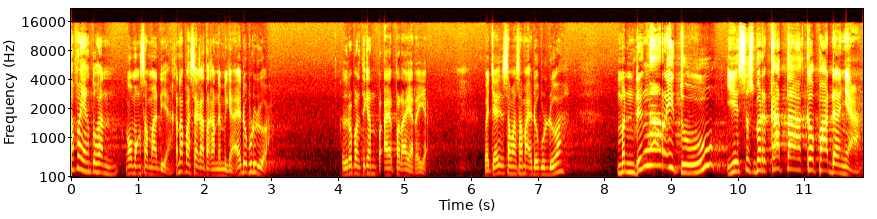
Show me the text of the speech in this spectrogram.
Apa yang Tuhan ngomong sama dia? Kenapa saya katakan demikian? Ayat 22. Saudara perhatikan ayat per ayat ya. Baca sama-sama ayat 22. Mendengar itu, Yesus berkata kepadanya,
